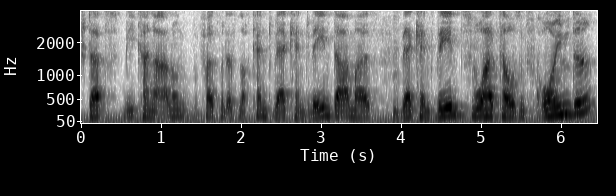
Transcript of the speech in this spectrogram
Statt, wie, keine Ahnung, falls man das noch kennt, wer kennt wen damals, wer kennt wen, 2.500 Freunde.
